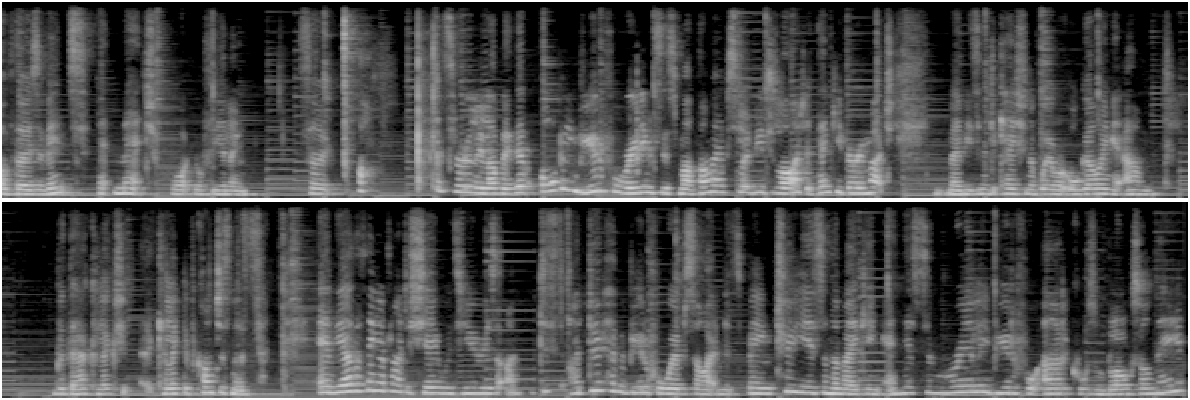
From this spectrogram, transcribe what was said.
of those events that match what you're feeling. So, oh, it's really lovely. They've all been beautiful readings this month. I'm absolutely delighted. Thank you very much. Maybe it's an indication of where we're all going um, with our collective consciousness. And the other thing I'd like to share with you is I just I do have a beautiful website and it's been two years in the making and there's some really beautiful articles and blogs on there.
